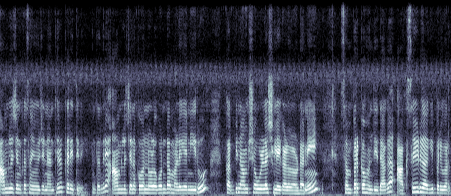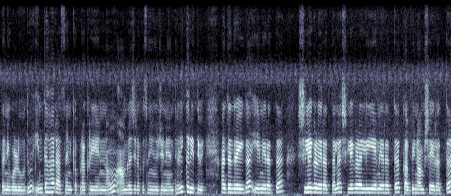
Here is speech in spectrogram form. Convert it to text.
ಆಮ್ಲಜನಕ ಸಂಯೋಜನೆ ಅಂತೇಳಿ ಕರಿತೀವಿ. ಅಂತಂದರೆ ಆಮ್ಲಜನಕವನ್ನು ಒಳಗೊಂಡ ಮಳೆಯ ನೀರು, ಕಬ್ಬಿನಾಂಶವುಳ್ಳ ಶಿಲೆಗಳೊಡನೆ ಸಂಪರ್ಕ ಹೊಂದಿದಾಗ ಆಕ್ಸೈಡ್ ಆಗಿ ಪರಿವರ್ತನೆಗೊಳ್ಳುವುದು. ಇಂತಹ ರಾಸಾಯನಿಕ ಪ್ರಕ್ರಿಯೆಯನ್ನು ನಾವು ಆಮ್ಲಜನಕ ಸಂಯೋಜನೆ ಅಂತ ಹೇಳಿ ಕರಿತೀವಿ. ಅಂತಂದರೆ ಈಗ ಏನಿರುತ್ತೆ? ಶಿಲೆಗಳಿರತ್ತಲ್ಲ, ಶಿಲೆಗಳಲ್ಲಿ ಏನಿರುತ್ತೆ? ಕಬ್ಬಿನಾಂಶ ಇರುತ್ತೆ.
